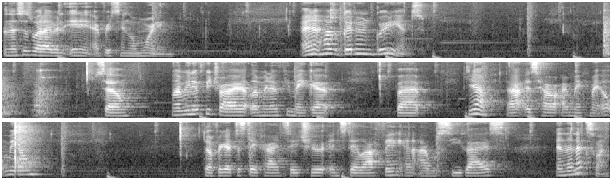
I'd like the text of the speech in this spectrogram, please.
And this is what I've been eating every single morning. And it has good ingredients. So let me know if you try it. Let me know if you make it. But yeah, that is how I make my oatmeal. Don't forget to stay kind, stay true, and stay laughing. And I will see you guys in the next one.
